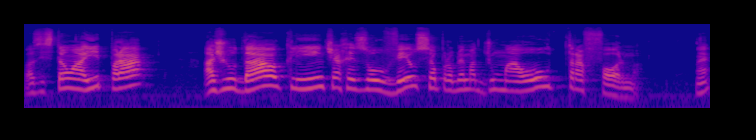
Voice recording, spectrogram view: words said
Elas estão aí para ajudar o cliente a resolver o seu problema de uma outra forma. Né?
